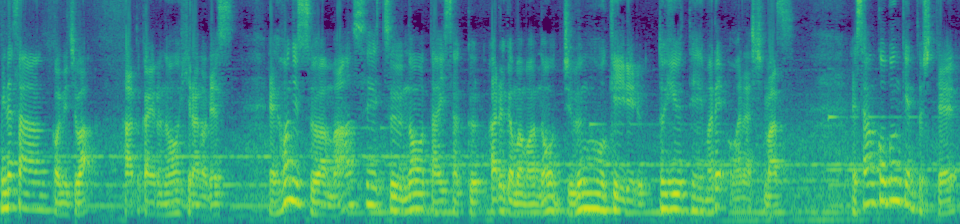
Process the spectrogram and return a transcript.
皆さんこんにちは。ハートカイロの平野です。え本日は慢性痛の対策あるがままの自分を受け入れるというテーマでお話します。え参考文献として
